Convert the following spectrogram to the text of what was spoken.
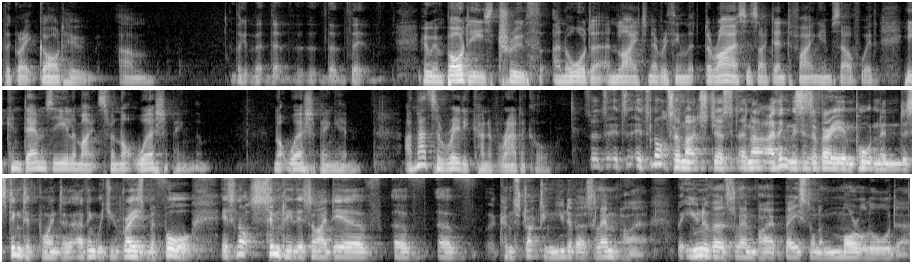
the great god who, um, the, the, the, who embodies truth and order and light and everything that Darius is identifying himself with. He condemns the Elamites for not worshipping them, not worshipping him. And that's a really kind of radical so it's, it's, it's not so much just, and I think this is a very important and distinctive point, I think which you've raised before, it's not simply this idea of, of, of constructing universal empire, but universal empire based on a moral order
